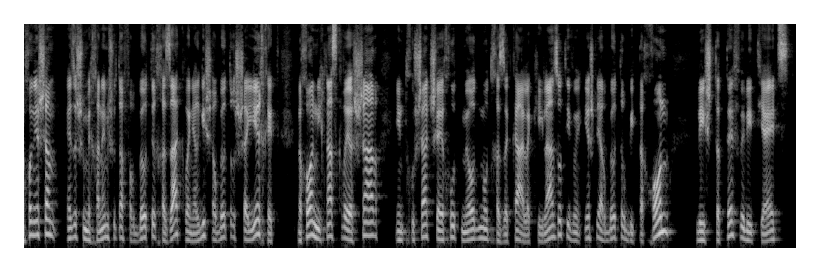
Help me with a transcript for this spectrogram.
נכון יש שם איזשהו מכנה משותף הרבה יותר חזק ואני ארגיש הרבה יותר שייכת. נכון אני נכנס כבר ישר עם תחושת שייכות מאוד מאוד חזקה לקהילה הזאת ויש לי הרבה יותר ביטחון להשתתף ולהתייעץ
